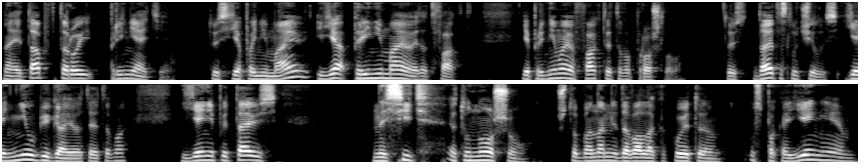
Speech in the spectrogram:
на этап второй принятия. То есть я понимаю и я принимаю этот факт. Я принимаю факт этого прошлого. То есть да, это случилось. Я не убегаю от этого. Я не пытаюсь носить эту ношу, чтобы она мне давала какое-то успокоение,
